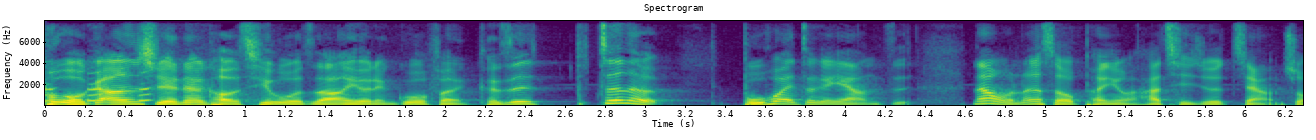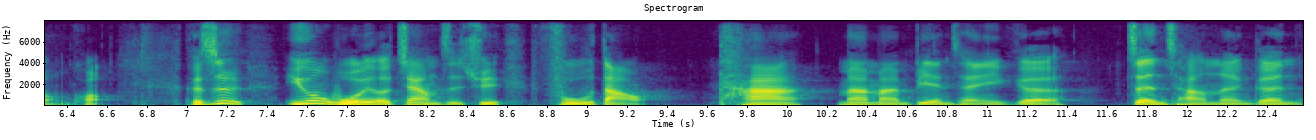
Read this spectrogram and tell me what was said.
我刚刚学那口气，我知道有点过分，可是真的不会这个样子。那我那时候朋友他其实就是这样状况，可是因为我有这样子去辅导他，慢慢变成一个正常能跟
